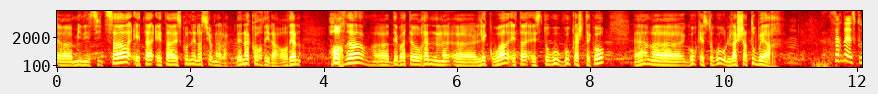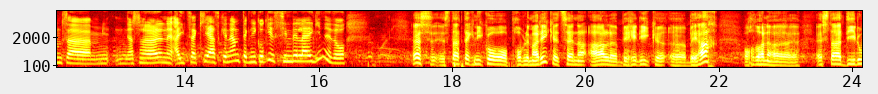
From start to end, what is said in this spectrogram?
uh, minizitza eta eta eskunde nazionalak. Denak hor dira. Ordean, hor da uh, debate horren uh, lekua eta ez dugu guk hasteko, uh, guk ez dugu lasatu behar. Zer da ezkuntza nazionalaren aitzakia azkenean teknikoki ezin dela egin edo? Ez, ez da tekniko problemarik, ez zen ahal berririk uh, behar. Orduan ez da diru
